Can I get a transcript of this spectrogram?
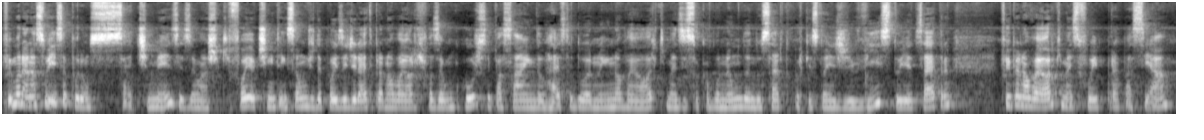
Fui morar na Suíça por uns sete meses, eu acho que foi. Eu tinha intenção de depois ir direto para Nova York fazer um curso e passar ainda o resto do ano em Nova York, mas isso acabou não dando certo por questões de visto e etc. Fui para Nova York, mas fui para passear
